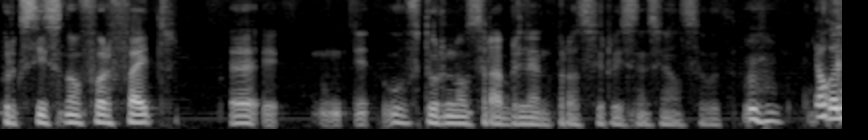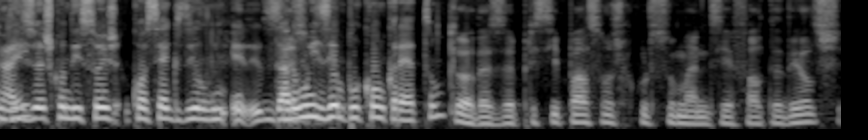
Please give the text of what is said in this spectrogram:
porque se isso não for feito, uh, o futuro não será brilhante para o Serviço Nacional de Saúde. Uhum. Okay. Quando diz as condições, consegues eh, dar um exemplo concreto? Todas. A principal são os recursos humanos e a falta deles,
